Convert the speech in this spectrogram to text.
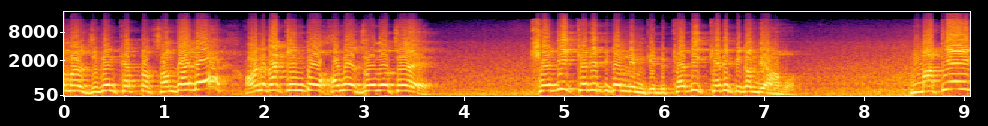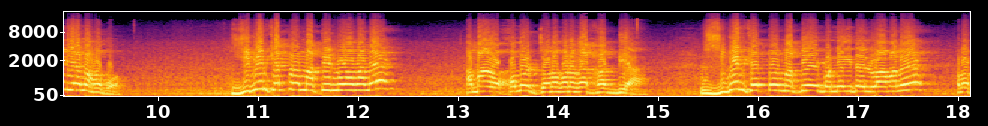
আমাৰ জুবিন ক্ষেত্ৰত চঞ্জাই দে, অন্যথা কিন্তু অসমীয়া যুৱ মঞ্চই খেদি খেদি পিটন দিম কিন্তু, খেদি খেদি পিটন দিয়া হ'ব। মাটি এৰি দিয়া নহ'ব। জুবিন ক্ষেত্ৰৰ মাটি লোৱা মানে আমাৰ অসমৰ জনগণৰ হাত দিয়া। জুবিন ক্ষেত্ৰৰ মাটি এই বনিয়াকেইটাই লোৱা মানে আমাৰ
